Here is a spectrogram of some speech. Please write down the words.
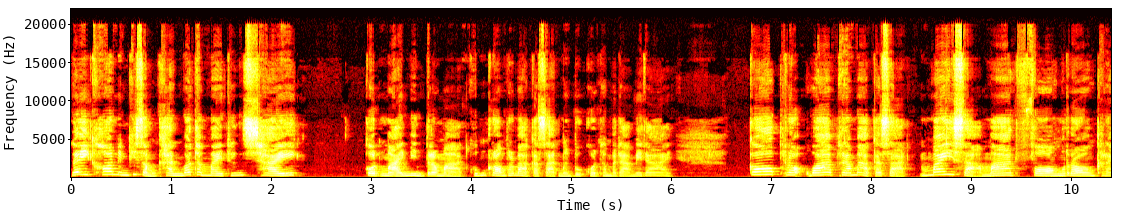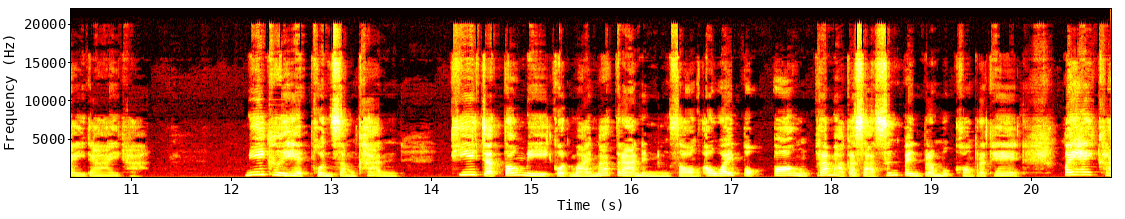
และอีกข้อหนึ่งที่สำคัญว่าทำไมถึงใช้กฎหมายหมิ่นประมาทคุ้มครองพระมหากษัตริย์เหมือนบุคคลธรรมดาไม่ได้ ก็เพราะว่าพระมหากษัตริย์ไม่สามารถฟ้องร้องใครได้ค่ะ นี่คือเหตุผลสำคัญ ที่จะต้องมีกฎหมายมาตรา1นึเอาไว้ปกป้อง พระมหากษัตริย์ซึ่งเป็นประมุขของประเทศ ไม่ให้ใคร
